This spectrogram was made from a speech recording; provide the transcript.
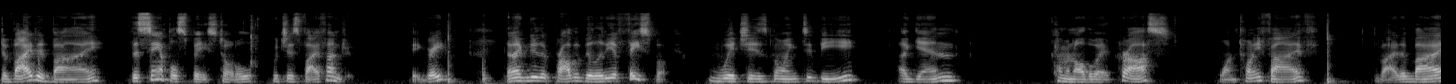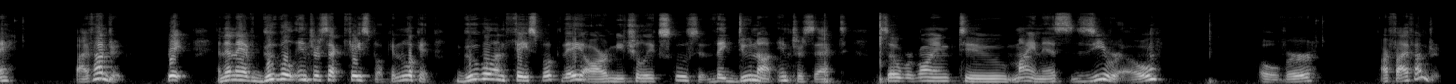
divided by the sample space total, which is 500. Okay, great. Then I can do the probability of Facebook, which is going to be, again, coming all the way across, 125 divided by 500. Great. And then I have Google intersect Facebook. And look at Google and Facebook, they are mutually exclusive. They do not intersect. So we're going to minus 0 over our 500.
